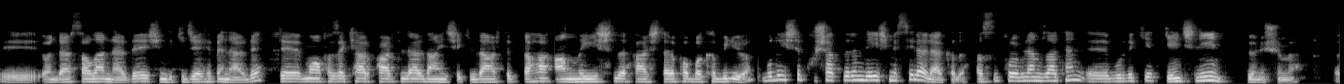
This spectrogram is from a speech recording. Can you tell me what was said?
Ee, Önder Sağlar nerede? Şimdiki CHP nerede? İşte muhafazakar partiler de aynı şekilde artık daha anlayışlı karşı tarafa bakabiliyor. Bu da işte kuşakların değişmesiyle alakalı. Asıl problem zaten e, buradaki gençliğin dönüşümü. Ee,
